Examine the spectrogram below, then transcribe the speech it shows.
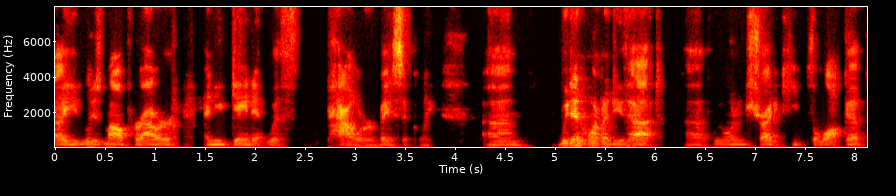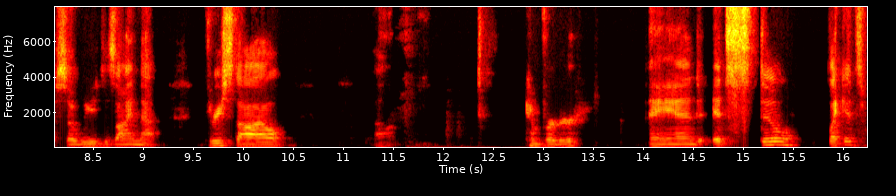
Uh, you lose mile per hour and you gain it with power, basically. Um, we didn't want to do that. Uh, we wanted to try to keep the lockup. So we designed that three style um, converter, and it's still like it's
